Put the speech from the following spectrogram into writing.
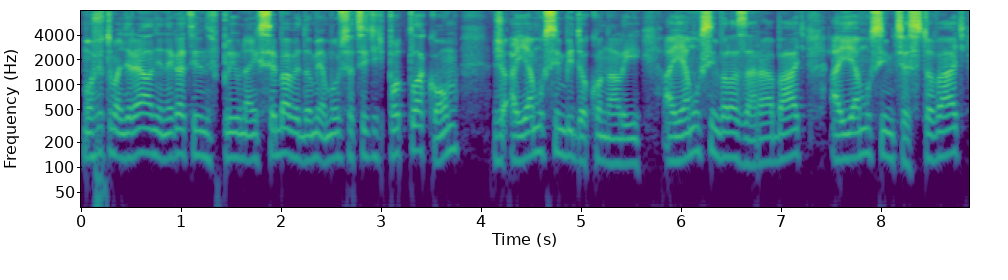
môže to mať reálne negatívny vplyv na ich sebavedomie a môžu sa cítiť pod tlakom, že aj ja musím byť dokonalý, aj ja musím veľa zarábať, aj ja musím cestovať,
